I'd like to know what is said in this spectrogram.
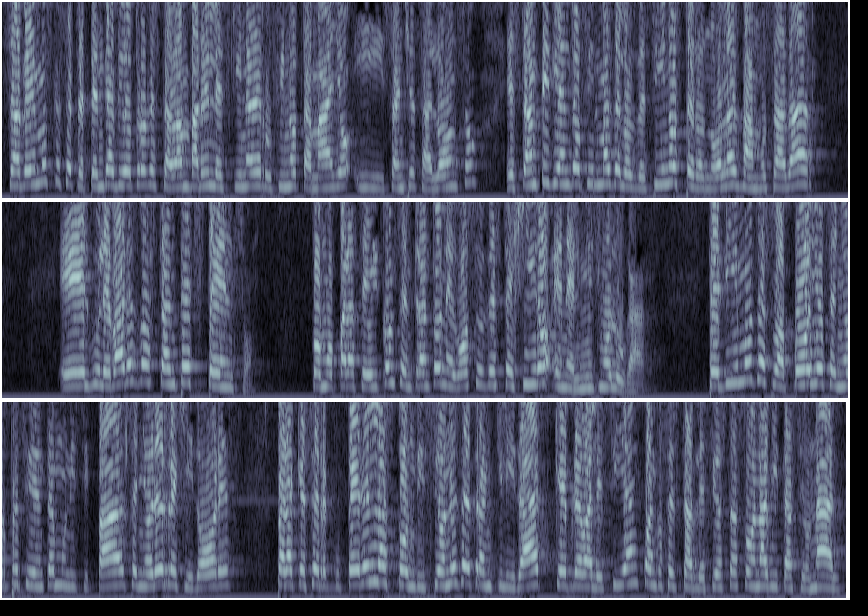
Sabemos que se pretende abrir otro restaurante bar en la esquina de Rufino Tamayo y Sánchez Alonso. Están pidiendo firmas de los vecinos, pero no las vamos a dar. El bulevar es bastante extenso, como para seguir concentrando negocios de este giro en el mismo lugar. Pedimos de su apoyo, señor presidente municipal, señores regidores, para que se recuperen las condiciones de tranquilidad que prevalecían cuando se estableció esta zona habitacional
